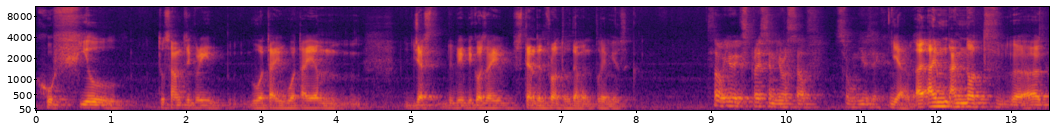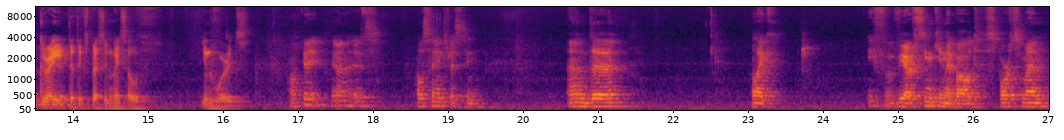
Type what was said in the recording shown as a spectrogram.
who feel to some degree what I what I am just because I stand in front of them and play music. So you're expressing yourself through music. Yeah, I, I'm I'm not uh, great at expressing myself in words. Okay, yeah, it's also interesting. And uh, like, if we are thinking about sportsmen,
